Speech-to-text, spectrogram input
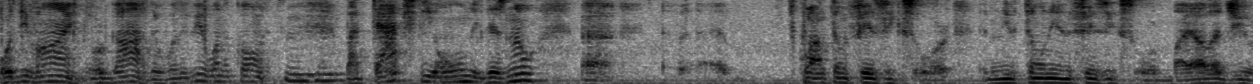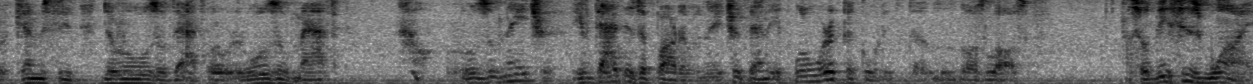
or divine, or God, or whatever you want to call it. Mhm. But that's the only, there's no uh, uh, quantum physics or Newtonian physics or biology or chemistry, the rules of that, or rules of math. No, rules of nature. If that is a part of nature, then it will work according to tho- those laws. So this is why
